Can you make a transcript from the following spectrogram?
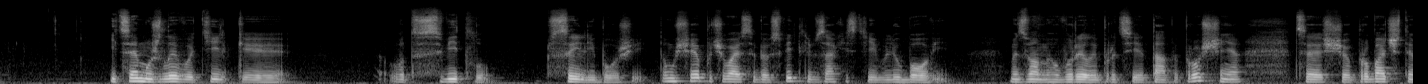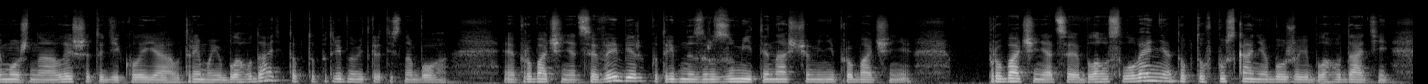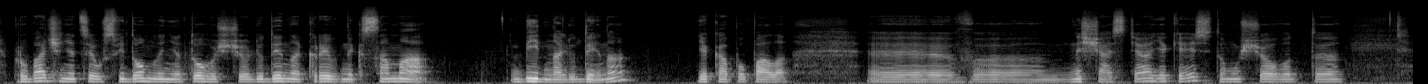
і це можливо тільки от світлу, в силі Божій. Тому що я почуваю себе в світлі, в захисті, в любові. Ми з вами говорили про ці етапи прощення. Це що пробачити можна лише тоді, коли я отримаю благодать, тобто потрібно відкритись на Бога. Е, Пробачення це вибір, потрібно зрозуміти, на що мені пробачення. Пробачення це благословення, тобто впускання Божої благодаті. Пробачення це усвідомлення того, що людина-кривдник сама бідна людина, яка попала е, в нещастя якесь, тому що от.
